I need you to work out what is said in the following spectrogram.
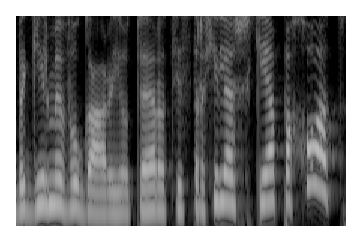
בגיל מבוגר יותר תצטרכי להשקיע פחות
